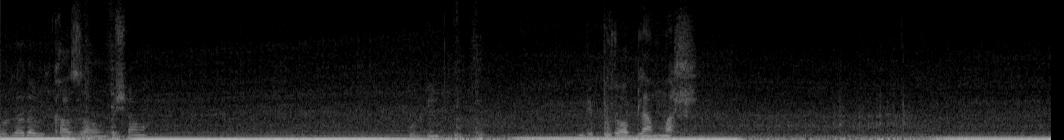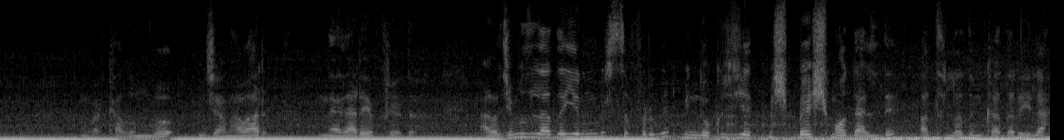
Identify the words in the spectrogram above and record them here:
Burada da bir kaza olmuş ama. Bugün bir problem var. Bakalım bu canavar neler yapıyordu. Aracımız Lada 2101 1975 modeldi hatırladığım kadarıyla.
